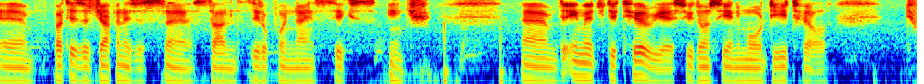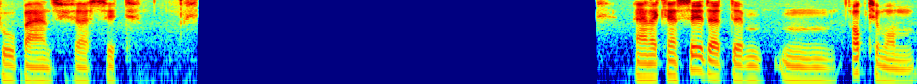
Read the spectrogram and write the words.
um, but it's a Japanese uh, style? 0.96 inch. Um, the image deteriorates. You don't see any more detail. Two bands that's it. And I can say that the um, optimum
